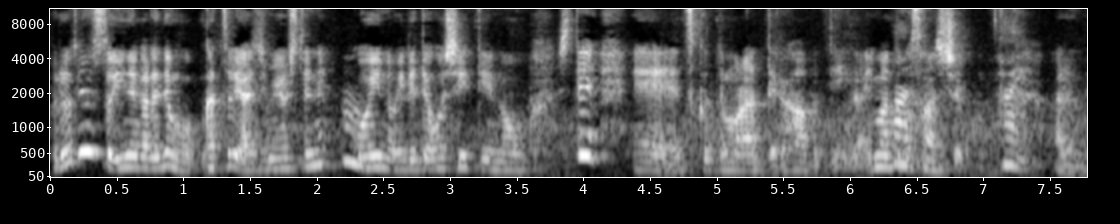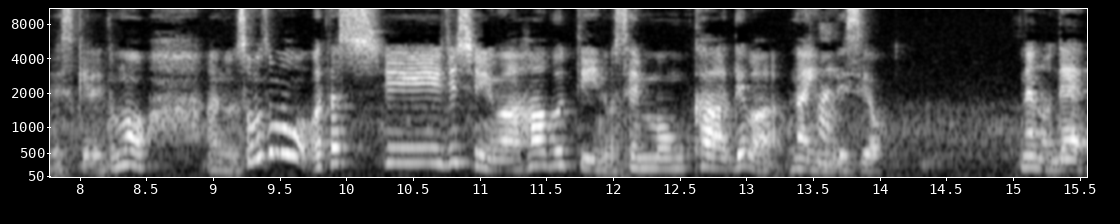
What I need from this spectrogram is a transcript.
プロデュースと言いながらでも、がっつり味見をしてね、うん。こういうのを入れてほしいっていうのをして、えー作ってもらってるハーブティーが今のところ3種はい。あるんですけれども、あの、そもそも私自身はハーブティーの専門家ではないんですよ。なので、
